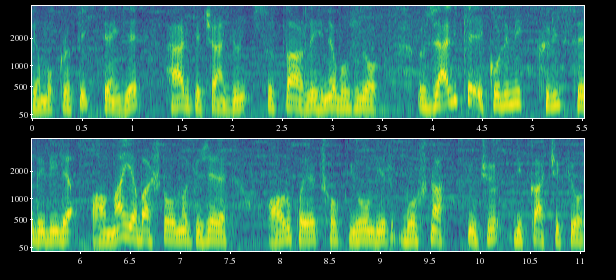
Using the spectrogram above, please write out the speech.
demografik denge her geçen gün Sırplar lehine bozuluyor. Özellikle ekonomik kriz sebebiyle Almanya başta olmak üzere Avrupa'ya çok yoğun bir boşnak göçü dikkat çekiyor.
